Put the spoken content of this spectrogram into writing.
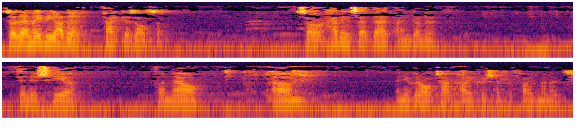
So there may be other factors also. So having said that, I'm going to finish here for now. Um, and you can all chant Hare Krishna for five minutes.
